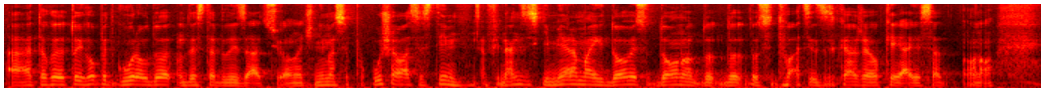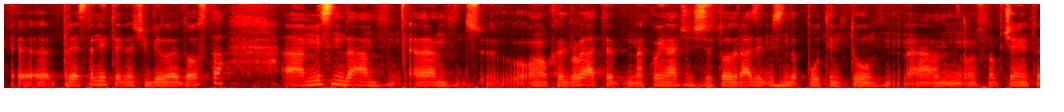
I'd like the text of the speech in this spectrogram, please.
tako da to ih opet gura u dodatnu destabilizaciju. Znači njima se pokušava se s tim financijskim mjerama ih dovesti do, ono, do, do, do situacije da se kaže ok, ajde sad ono, e, prestanite, znači bilo je dosta mislim da, ono, kad gledate na koji način će se to odraziti, mislim da Putin tu, odnosno općenito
